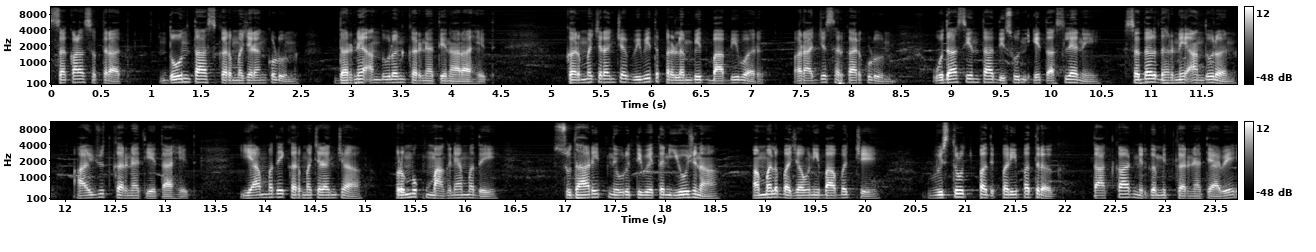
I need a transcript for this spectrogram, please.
सकाळ सत्रात दोन तास कर्मचाऱ्यांकडून धरणे आंदोलन करण्यात येणार आहेत. कर्मचाऱ्यांच्या विविध प्रलंबित बाबीवर राज्य सरकारकडून उदासीनता दिसून येत असल्याने सदर धरणे आंदोलन आयोजित करण्यात येत आहेत. यामध्ये कर्मचाऱ्यांच्या प्रमुख मागण्यामध्ये सुधारित निवृत्तीवेतन योजना अंमलबजावणीबाबतचे विस्तृत पद परिपत्रक तात्काळ निर्गमित करण्यात यावे.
